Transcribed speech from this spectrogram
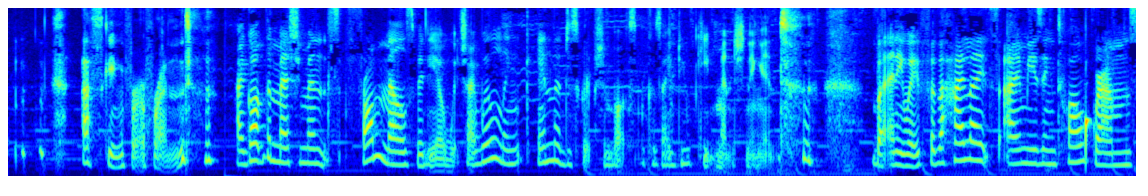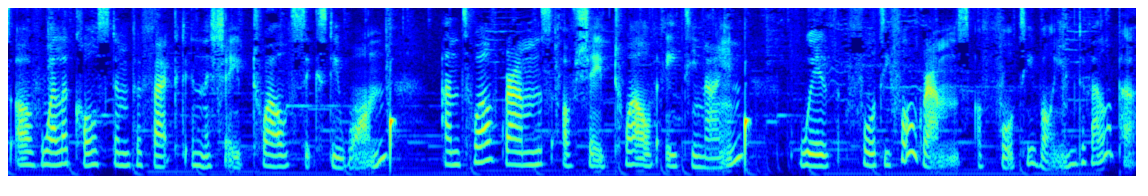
Asking for a friend. I got the measurements from Mel's video, which I will link in the description box because I do keep mentioning it. but anyway, for the highlights, I'm using 12 grams of Wella Koleston Perfect in the shade 1261 and 12 grams of shade 1289 with 44 grams of 40 volume developer.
